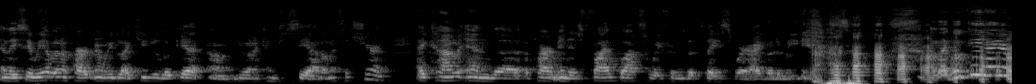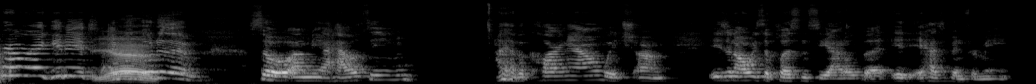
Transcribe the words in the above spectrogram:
and they say we have an apartment we'd like you to look at. Um, do you want to come to Seattle? And I said sure. I come and the apartment is five blocks away from the place where I go to meetings. I'm like, okay, higher power, I get it. Yes. I will go to them. So um, yeah, housing. I have a car now, which um, isn't always a plus in Seattle, but it, it has been for me.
